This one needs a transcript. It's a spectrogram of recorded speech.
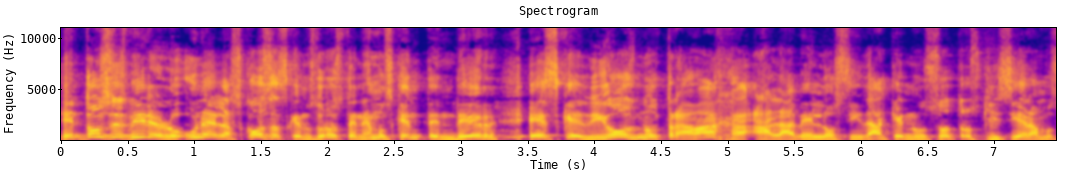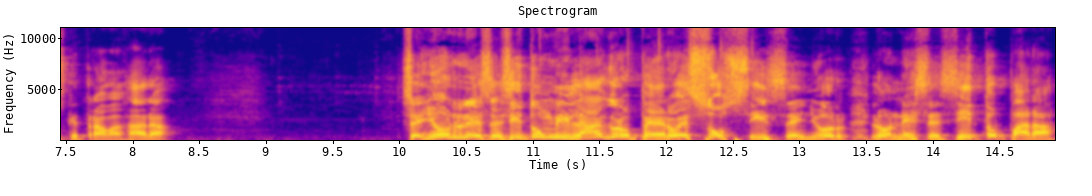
Entonces, mire, una de las cosas que nosotros tenemos que entender es que Dios no trabaja a la velocidad que nosotros quisiéramos que trabajara. Señor, necesito un milagro, pero eso sí, Señor, lo necesito para,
